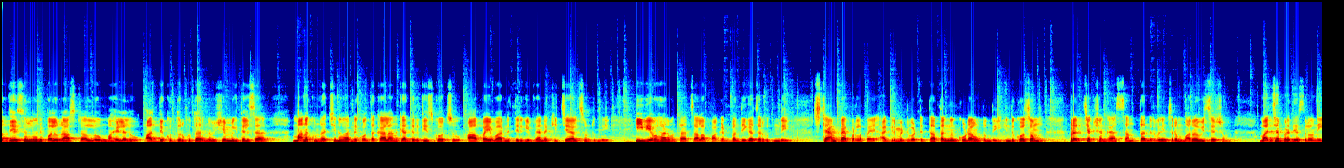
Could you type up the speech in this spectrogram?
దేశంలోని పలు రాష్ట్రాల్లో మహిళలు అద్దెకు దొరుకుతారన్న విషయం మీకు తెలుసా? మనకు నచ్చిన వారిని కొంతకాలానికి అద్దెకు తీసుకోవచ్చు. ఆపై వారిని తిరిగి వెనక్కి ఇచ్చేయాల్సి ఉంటుంది. ఈ వ్యవహారం అంతా చాలా పగడ్బందీగా జరుగుతుంది. స్టాంప్ పేపర్లపై అగ్రిమెంట్ వంటి తతంగం కూడా ఉంటుంది. ఇందుకోసం ప్రత్యక్షంగా సంత నిర్వహించడం మరో విశేషం. మధ్యప్రదేశ్లోని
